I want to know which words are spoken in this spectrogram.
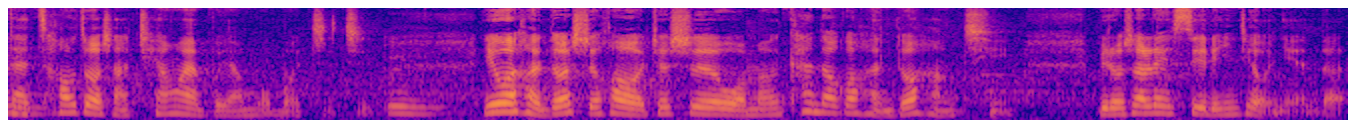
但操作上千万不要磨磨唧唧。嗯，因为很多时候就是我们看到过很多行情，比如说类似于零九年的。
